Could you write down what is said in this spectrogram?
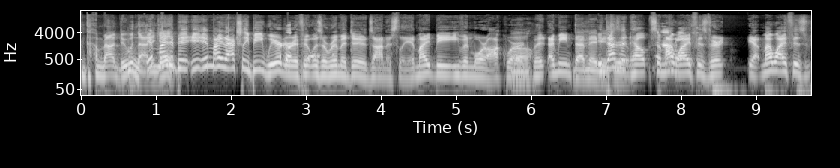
I'm not doing that It again. might have been. It it might actually be weirder if it was a room of dudes. Honestly, it might be even more awkward. Well, but I mean, that may it doesn't true. help. So Yeah, my maybe. wife is very. Yeah, my wife is.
